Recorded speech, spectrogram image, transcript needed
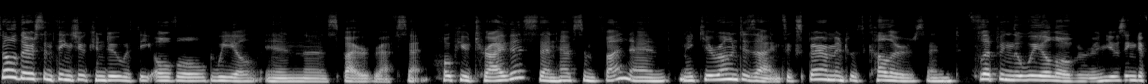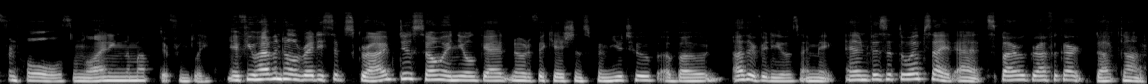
So there's some things you can do with the oval wheel in the Spirograph set. Hope you try this and have some fun and make your own designs. Experiment with colors and flipping the wheel over and using different holes and lining them up differently. If you haven't already subscribed, do so and you'll get notifications from YouTube about other videos I make. And visit the website at spirographicart.com.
